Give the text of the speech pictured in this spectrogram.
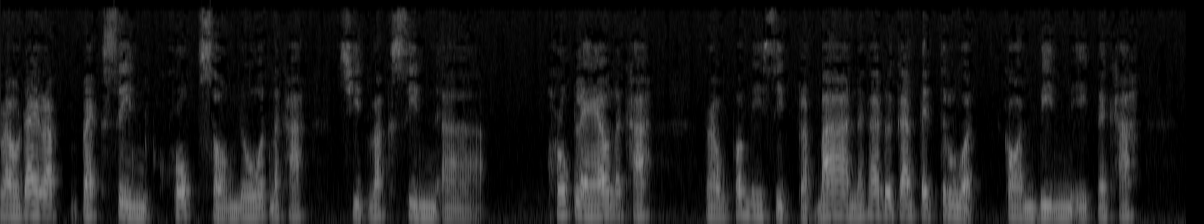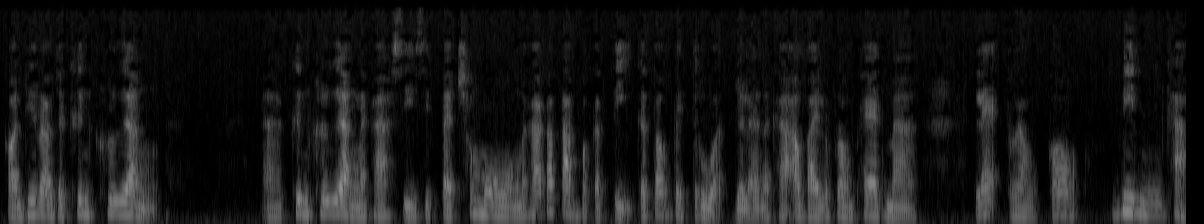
เราได้รับวัคซีนครบ 2 โดสนะคะ ฉีดวัคซีนครบแล้วนะคะ เราก็มีสิทธิ์กลับบ้านนะคะ โดยการไปตรวจก่อนบินอีกนะคะ ก่อนที่เราจะขึ้นเครื่อง ขึ้นเครื่องนะคะ 48 ชั่วโมงนะคะ ก็ตามปกติก็ต้องไปตรวจอยู่แล้วนะคะ เอาใบรับรองแพทย์มา และเราก็บินค่ะ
